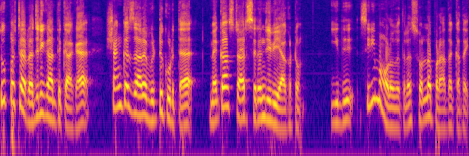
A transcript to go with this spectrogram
சூப்பர் ஸ்டார் ரஜினிகாந்துக்காக சங்கர் சாரை விட்டு கொடுத்த மெகா ஸ்டார் சிரஞ்சீவி ஆகட்டும் இது சினிமா உலகத்தில் சொல்லப்படாத கதை.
